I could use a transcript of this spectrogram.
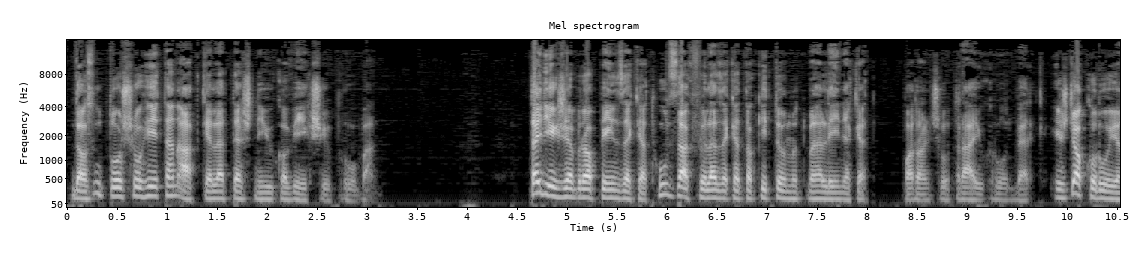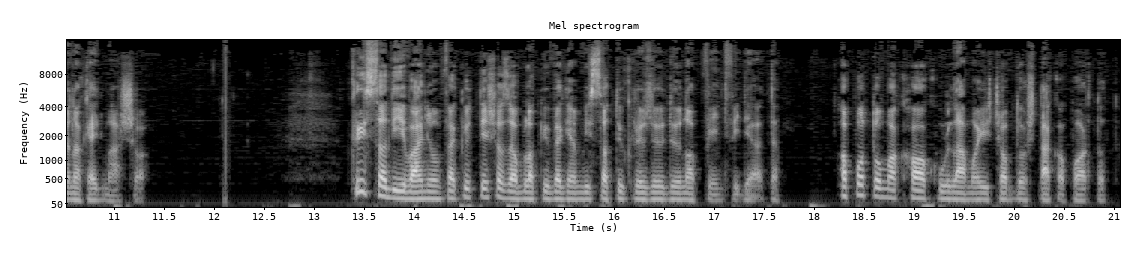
de az utolsó héten át kellett esniük a végső próbán. Tegyék zsebre a pénzeket, húzzák föl ezeket a kitömött mellényeket, parancsolt rájuk Rothberg, és gyakoroljanak egymással. Krista díványon feküdt, és az ablaküvegen visszatükröződő napfényt figyelte. A potomak halk hullámai csapdosták a partot.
